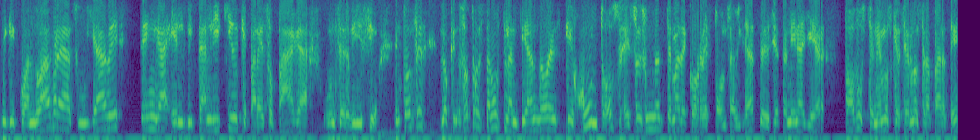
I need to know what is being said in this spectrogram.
de que cuando abra su llave tenga el vital líquido y que para eso paga un servicio. Entonces, lo que nosotros estamos planteando es que juntos, eso es un tema de corresponsabilidad, te decía también ayer, todos tenemos que hacer nuestra parte,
